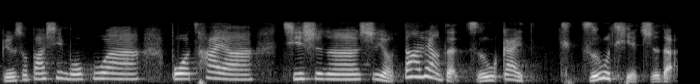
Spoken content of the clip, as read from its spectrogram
比如说巴西蘑菇啊、菠菜啊，其实呢是有大量的植物钙、植物铁质的。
